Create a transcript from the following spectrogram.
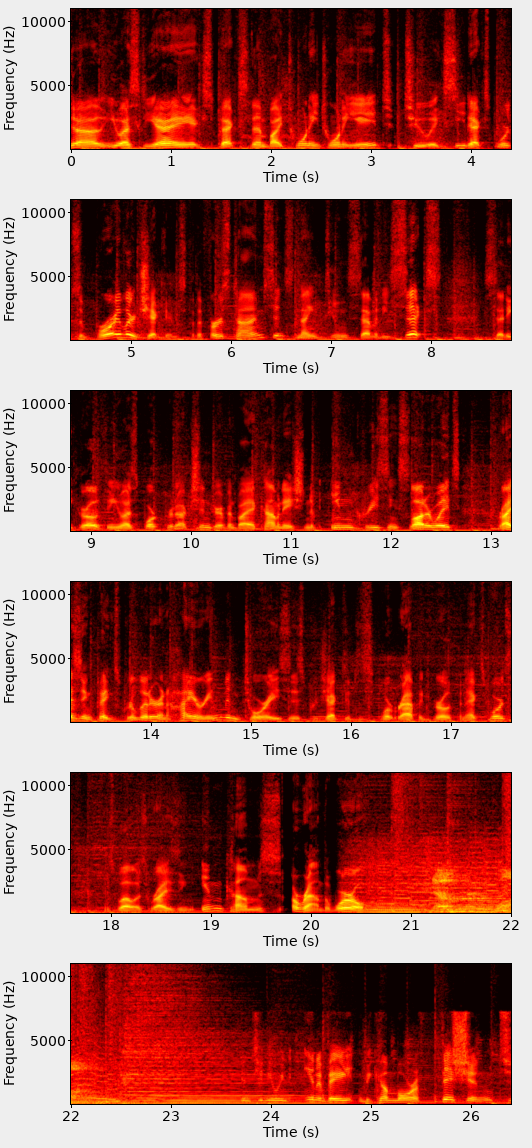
uh, USDA expects them by 2028 to exceed exports of broiler chickens for the first time since 1976. Steady growth in U.S. pork production, driven by a combination of increasing slaughter weights, rising pigs per litter, and higher inventories, is projected to support rapid growth in exports as well as rising incomes around the world. Number continuing to innovate and become more efficient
